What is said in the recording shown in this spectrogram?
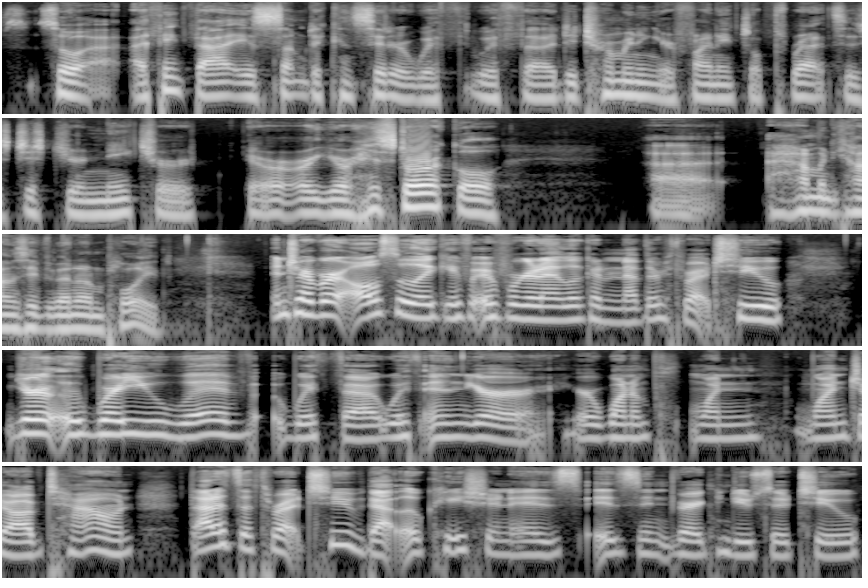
So I- I think that is something to consider with with uh, determining your financial threats is just your nature or, or your historical. Uh, how many times have you been unemployed? And Trevor, also like if, if we're gonna look at another threat too, your where you live with uh, within your your one one one job town, that is a threat too. That location is isn't very conducive to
